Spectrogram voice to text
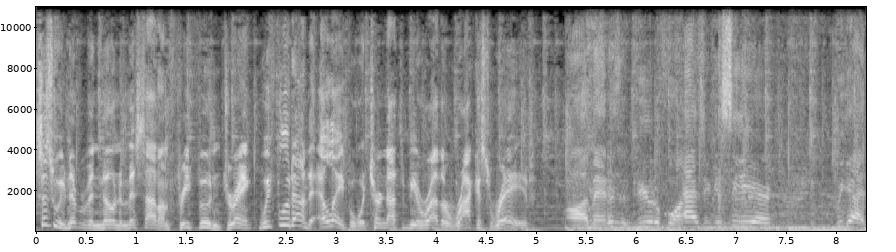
Since we've never been known to miss out on free food and drink, we flew down to LA for what turned out to be a rather raucous rave. Oh man, this is beautiful. As you can see here, we got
